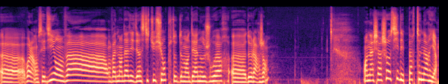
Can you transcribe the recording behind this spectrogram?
Euh, voilà, on s'est dit on va, on va demander à des institutions plutôt que de demander à nos joueurs euh, de l'argent. On a cherché aussi des partenariats,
